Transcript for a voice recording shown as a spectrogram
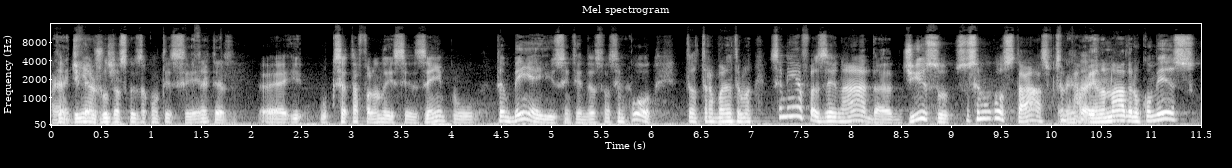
é, também é ajuda as coisas a acontecer. Com certeza. É, o que você está falando, esse exemplo, também é isso, entendeu? Você fala assim, pô, tá trabalhando, trabalhando. Você nem ia fazer nada disso se você não gostasse, porque é você não estava vendo nada no começo.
